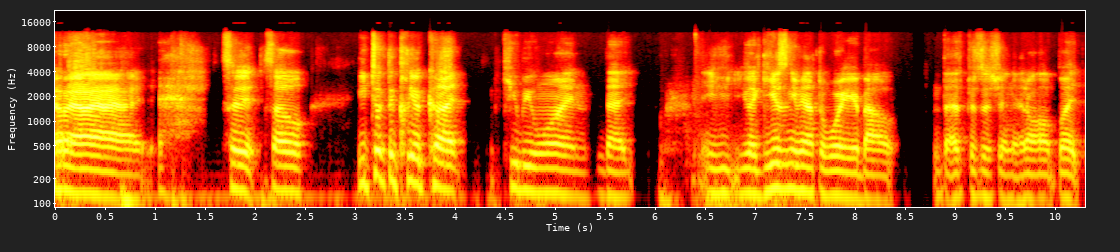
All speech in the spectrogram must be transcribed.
right, all right, all right. So, so he took the clear cut QB one that you, you like. He doesn't even have to worry about that position at all. But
